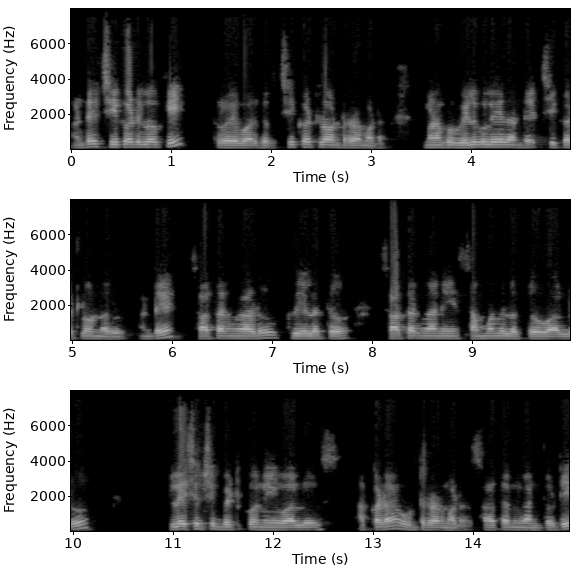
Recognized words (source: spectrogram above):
అంటే చీకటిలోకి త్రోయబడతారు చీకట్లో ఉంటారు అనమాట మనకు వెలుగు లేదంటే చీకట్లో ఉన్నారు అంటే సాతాన్ గాడు క్రియలతో సాతాన్ గాని సంబంధులతో వాళ్ళు రిలేషన్షిప్ పెట్టుకొని వాళ్ళు అక్కడ ఉంటారు అనమాట సాతాన్ గాని తోటి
